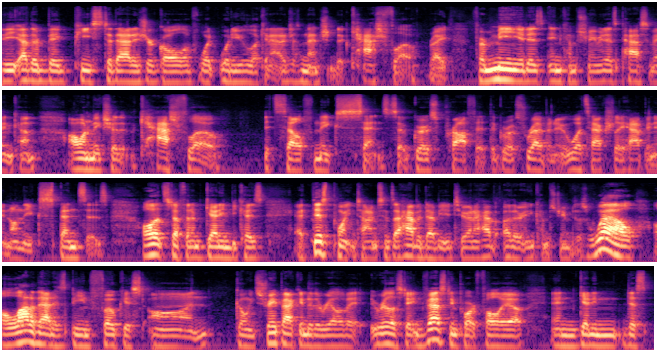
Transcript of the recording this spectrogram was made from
the other big piece to that is your goal of what, what are you looking at? I just mentioned it, cash flow, right? For me, it is income stream, it is passive income. I want to make sure that the cash flow itself makes sense. So gross profit, the gross revenue, what's actually happening on the expenses, all that stuff that I'm getting because at this point in time, since I have a W-2 and I have other income streams as well, a lot of that is being focused on going straight back into the real, real estate investing portfolio and getting this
